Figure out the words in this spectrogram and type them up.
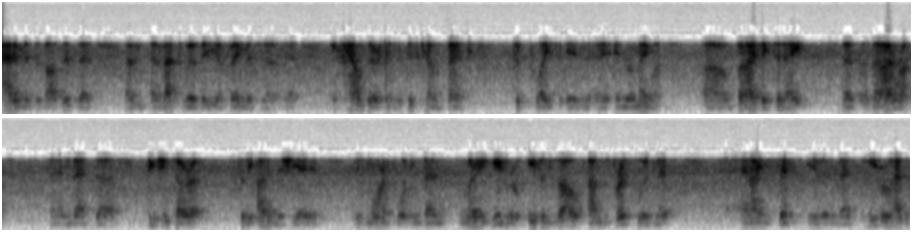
adamant about this, and, and, and that's where the uh, famous uh, uh encounter in the discount bank took place in, uh, in Romema. Uh, but I think today that, that I'm right, and that teaching Torah to the uninitiated is more important than learning Hebrew, even though I'm the first to admit, and I insist even, that Hebrew has a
